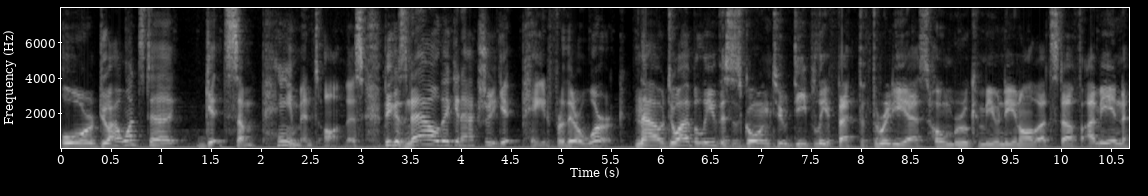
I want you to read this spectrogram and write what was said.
or do I want to get some payment on this? Because now they can actually get paid for their work. Now, do I believe this is going to deeply affect the 3DS homebrew community and all that stuff? I mean,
